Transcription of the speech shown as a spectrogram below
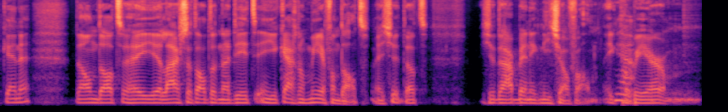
kennen. Dan dat hey, je luistert altijd naar dit en je krijgt nog meer van dat. Weet je, dat, je daar ben ik niet zo van. Ik Ja. probeer, mm,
